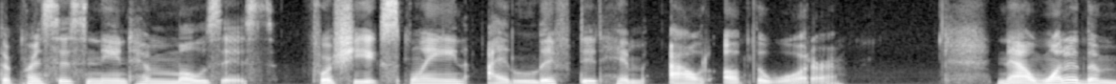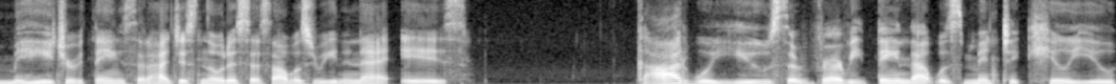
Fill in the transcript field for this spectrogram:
The princess named him Moses, for she explained, I lifted him out of the water. Now, one of the major things that I just noticed as I was reading that is God will use the very thing that was meant to kill you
